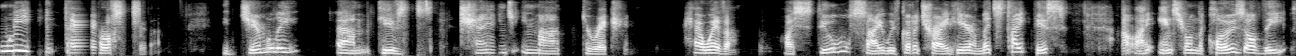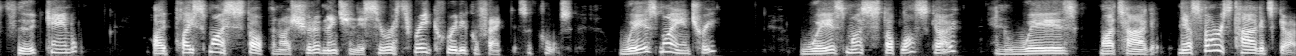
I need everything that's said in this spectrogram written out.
we get that crossover, it generally um, gives change in market direction. However, I still say we've got a trade here and let's take this. Uh, I enter on the close of the third candle. I place my stop and I should have mentioned this. There are three critical factors, of course. Where's my entry? Where's my stop loss go? And where's my target? Now, as far as targets go,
